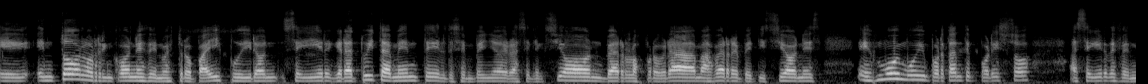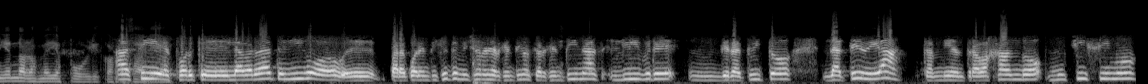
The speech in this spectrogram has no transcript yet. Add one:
eh, en todos los rincones de nuestro país pudieron seguir gratuitamente el desempeño de la selección, ver los programas, ver repeticiones. Es muy, muy importante por eso a seguir defendiendo a los medios públicos. Así es, porque la verdad te digo, eh, para 47 millones de argentinos y argentinas, libre, mm, gratuito, la TDA también trabajando muchísimo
